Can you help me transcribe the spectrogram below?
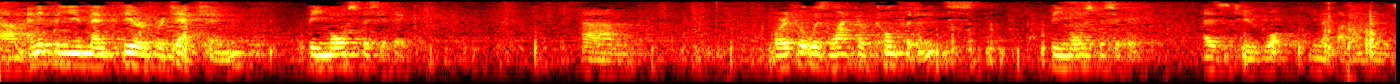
Um, and if you meant fear of rejection, be more specific. Um, or if it was lack of confidence, be more specific as to what you meant by confidence,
